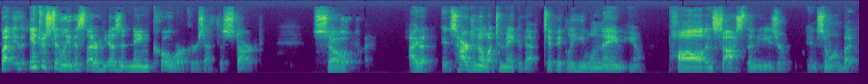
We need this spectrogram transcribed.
but interestingly, this letter he doesn't name coworkers at the start, so I, it's hard to know what to make of that. Typically, he will name you know Paul and Sosthenes or and so on, but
